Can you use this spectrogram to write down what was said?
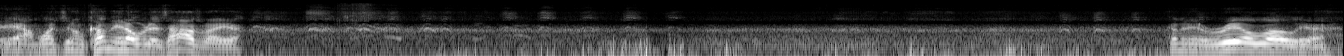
Yeah, I'm watching them come in over this house right here. Coming in real low here.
